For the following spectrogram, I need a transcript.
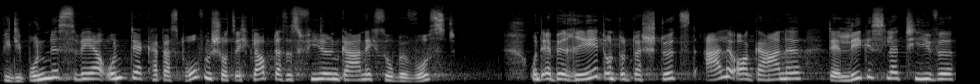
wie die Bundeswehr und der Katastrophenschutz. Ich glaube, das ist vielen gar nicht so bewusst. Und er berät und unterstützt alle Organe der Legislative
